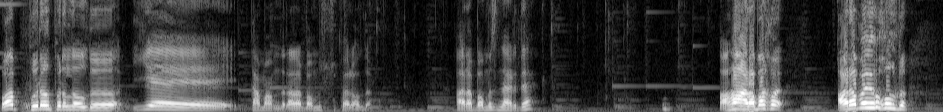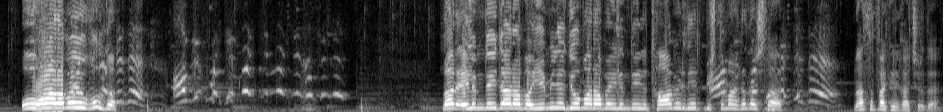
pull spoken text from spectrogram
Hop pırıl pırıl oldu. Yeee. Tamamdır arabamız süper oldu. Arabamız nerede? Aha araba Araba yok oldu. Oha araba yok oldu. Lan elimdeydi araba. Yemin ediyorum araba elimdeydi. Tamir de etmiştim arkadaşlar. Nasıl fakir kaçırdı?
